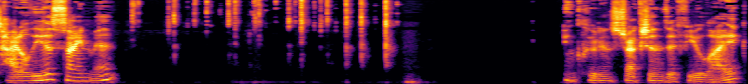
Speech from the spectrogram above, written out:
title the assignment, include instructions if you like.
